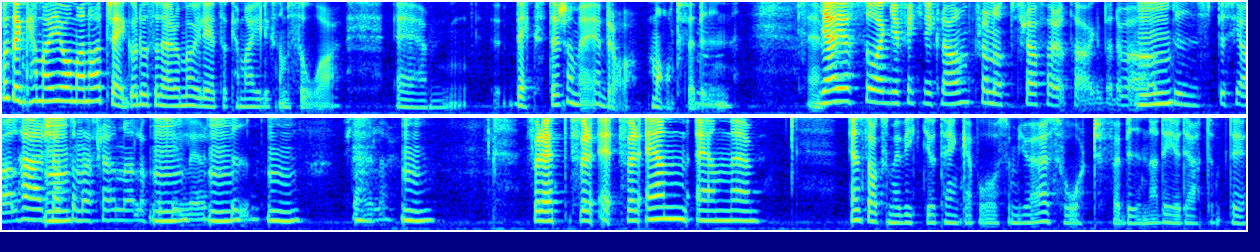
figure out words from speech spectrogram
Och sen kan man ju, om man har trädgård och sådär och möjlighet, så kan man ju liksom så eh, växter som är bra mat för bin. Mm. Ja, jag såg, jag fick reklam från något fröföretag där det var mm. bispecial. Här, köp mm. de här fröna, locka mm. till er mm. bin. Mm. Fjärilar. Mm. För, ett, för, för en, en, eh, en sak som är viktig att tänka på och som ju är svårt för bina, det är ju det att det,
